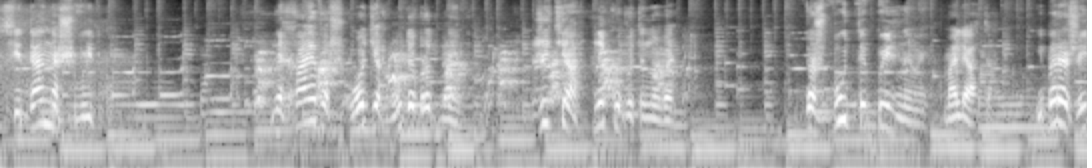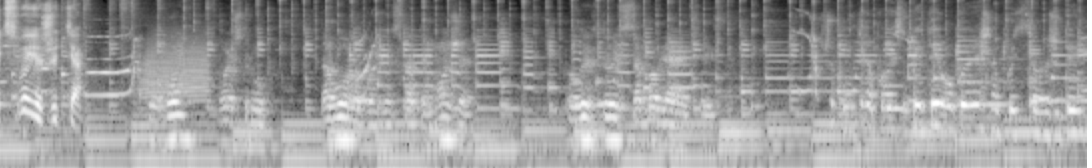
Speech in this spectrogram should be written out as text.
сідай на швидко. Нехай ваш одяг буде брудним. Життя не купите нове. Тож будьте пильними, малята, і бережіть своє життя. вогонь ваш друг та ворогом не стати може, коли хтось забавляється із ним. Щоб не трапилось біди, обережно будь завжди.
